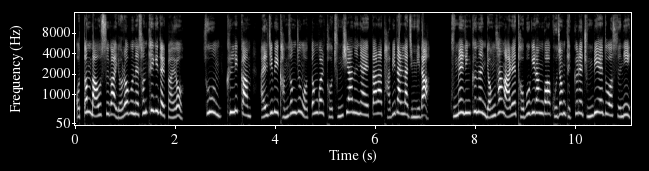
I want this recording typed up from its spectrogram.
어떤 마우스가 여러분의 선택이 될까요? 소음, 클릭감, RGB 감성 중 어떤 걸 더 중시하느냐에 따라 답이 달라집니다. 구매 링크는 영상 아래 더보기란과 고정 댓글에 준비해 두었으니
